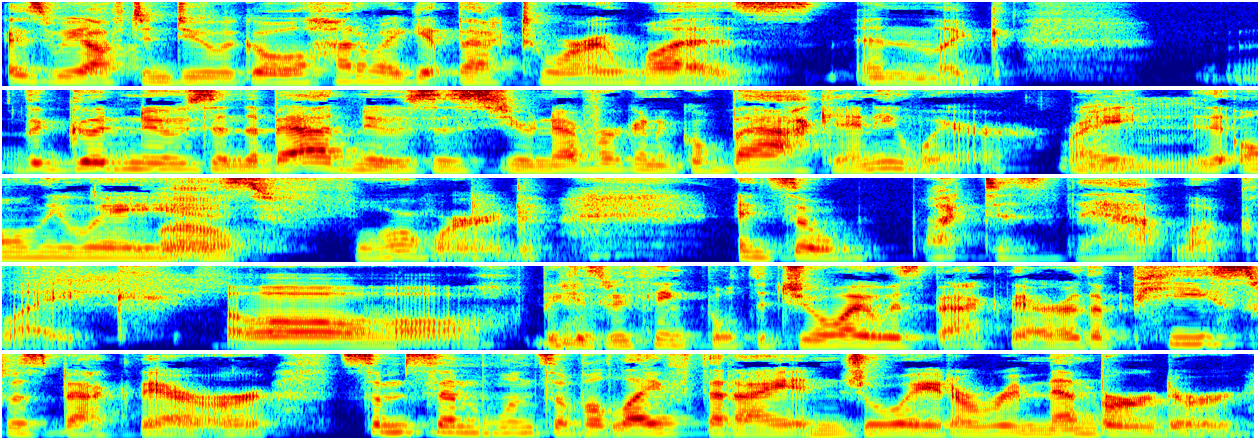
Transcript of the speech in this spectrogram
as we often do, we go, well, how do I get back to where I was? And like the good news and the bad news is you're never going to go back anywhere, right? Mhm. The only way Wow. is forward. And so, what does that look like? Oh, because we think, well, the joy was back there, or the peace was back there, or some semblance of a life that I enjoyed or remembered or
